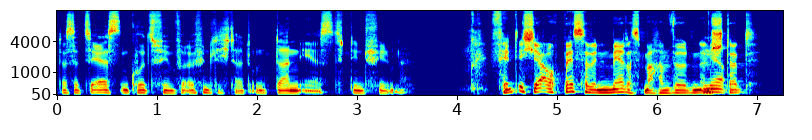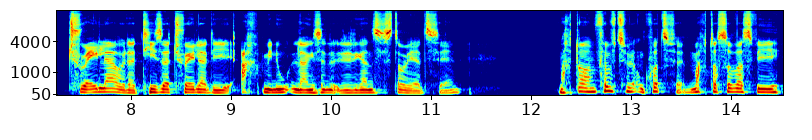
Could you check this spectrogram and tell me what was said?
Dass er zuerst einen Kurzfilm veröffentlicht hat und dann erst den Film. Fände ich ja auch besser, wenn mehr das machen würden, anstatt ja. Trailer oder Teaser-Trailer, die acht Minuten lang sind und dir die ganze Story erzählen. Mach doch einen 15 Minuten Kurzfilm. Mach doch sowas wie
